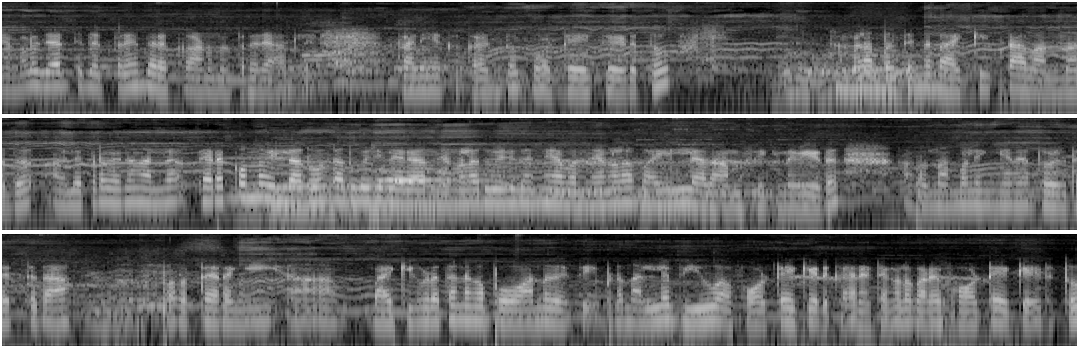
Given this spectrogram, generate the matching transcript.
ഞങ്ങൾ വിചാരിച്ചില്ല ഇത്രയും തിരക്കാണെന്ന്. ഇത്ര രാവിലെ കണിയൊക്കെ കണ്ടു ഫോട്ടോയൊക്കെ എടുത്തു. നമ്മൾ അമ്പലത്തിന്റെ ഇട്ടാ വന്നത്. അതിലേക്കൂടെ വരെ നല്ല തിരക്കൊന്നും ഇല്ല അതുകൊണ്ട് അതുവഴി വരാം. ഞങ്ങൾ അതുവഴി തന്നെയാണ് വന്നത്. ഞങ്ങൾ വയലിലാണ് താമസിക്കുന്ന വീട്. അപ്പം നമ്മളിങ്ങനെ തൊഴുതിട്ടതാ പുറത്തിറങ്ങി ആ, ബാക്കി കൂടെ തന്നെ അങ്ങ് പോകാമെന്ന് കരുതി. ഇവിടെ നല്ല വ്യൂ ആ ഫോട്ടോയൊക്കെ എടുക്കാനായിട്ട്. ഞങ്ങൾ കുറേ ഫോട്ടോയൊക്കെ എടുത്തു.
